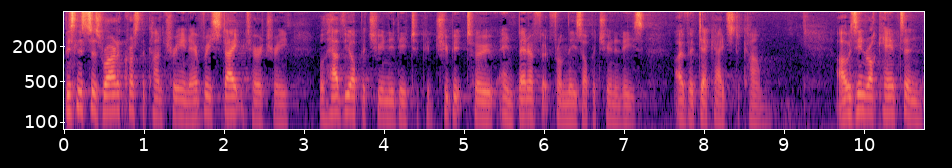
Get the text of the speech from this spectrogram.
Businesses right across the country in every state and territory will have the opportunity to contribute to and benefit from these opportunities over decades to come. I was in Rockhampton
